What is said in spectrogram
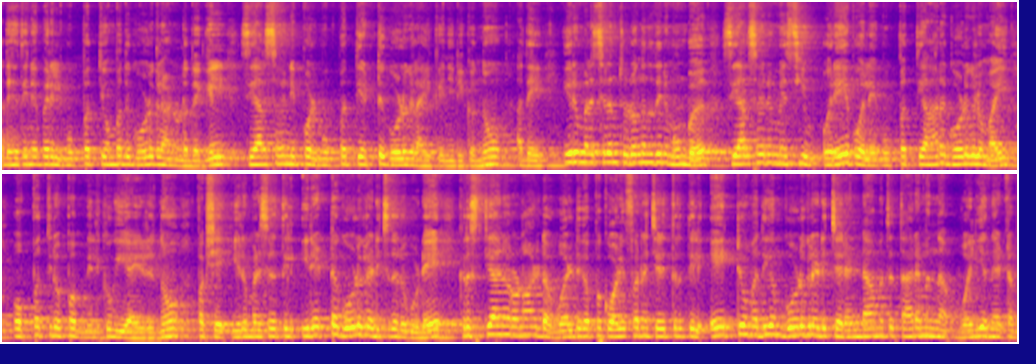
അദ്ദേഹത്തിന്റെ പേരിൽ മുപ്പത്തി ഒമ്പത് ഗോളുകളാണുള്ളതെങ്കിൽ സി ആർ സെവൻ ഇപ്പോൾ മുപ്പത്തിയെട്ട് ഗോളുകളായി കഴിഞ്ഞിരിക്കുന്നു. അതെ ഈ ഒരു മത്സരം തുടങ്ങുന്നതിന് മുമ്പ് സി ആർ സെവനും മെസ്സിയും ഒരേപോലെ മുപ്പത്തി ആറ് ഗോളുകളുമായി ഒപ്പത്തിനൊപ്പം നിൽക്കുകയായിരുന്നു. പക്ഷേ ഈ ഒരു മത്സരത്തിൽ ഇരട്ട ഗോളുകൾ അടിച്ചതോടുകൂടെ ക്രിസ്ത്യാനോ റൊണാൾഡോ വേൾഡ് കപ്പ് ക്വാളിഫയറിന്റെ ചരിത്രത്തിൽ മത്സരത്തിൽ ഏറ്റവും അധികം ഗോളുകൾ അടിച്ച രണ്ടാമത്തെ താരമെന്ന വലിയ നേട്ടം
